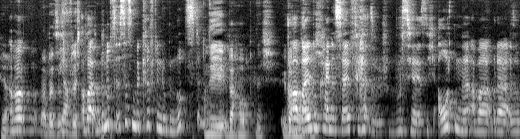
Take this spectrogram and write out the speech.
ja. Aber, aber, das ist aber benutzt, ist das ein Begriff, den du benutzt immer? Nee, überhaupt nicht. Überhaupt aber weil nicht. du keine Selfie, also ich muss ja jetzt nicht outen, ne, aber oder also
